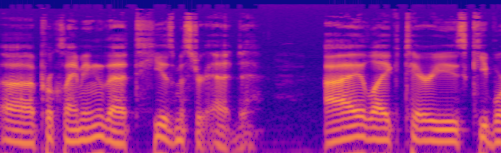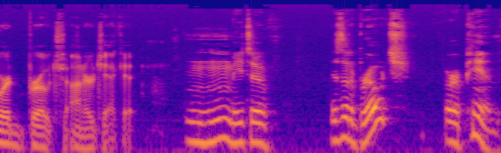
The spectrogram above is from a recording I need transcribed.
uh, proclaiming that he is Mr. Ed. I like Terry's keyboard brooch on her jacket. Mm hmm me too. Is it a brooch or a pin?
